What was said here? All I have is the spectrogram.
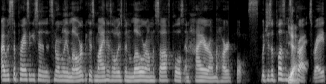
I was surprised that you said it's normally lower because mine has always been lower on the soft pulls and higher on the hard pulls, which is a pleasant Yeah. surprise, right?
